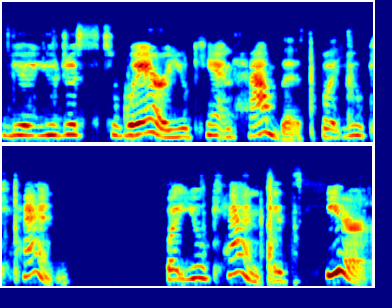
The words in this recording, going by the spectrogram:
You, you just swear you can't have this, but you can. But you can. It's here.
